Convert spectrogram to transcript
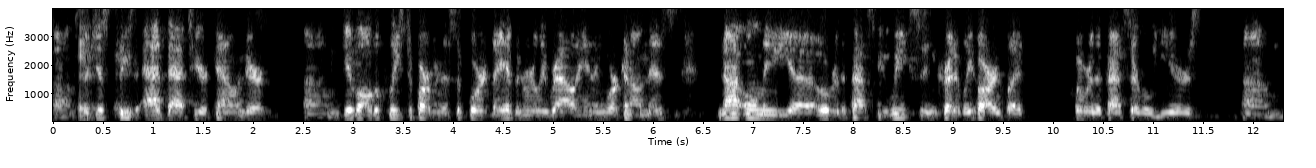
Um, so just please add that to your calendar um, give all the police department the support. They have been really rallying and working on this, not only uh, over the past few weeks, incredibly hard, but over the past several years. Um,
